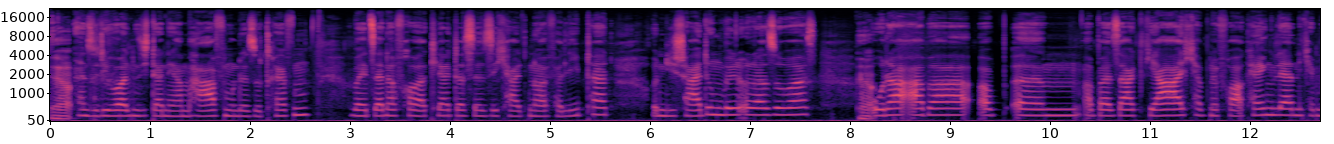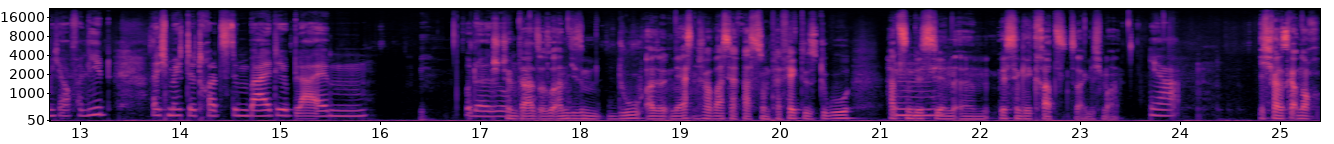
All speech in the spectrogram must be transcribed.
Ja, also die wollten sich dann ja am Hafen oder so treffen, ob er jetzt seiner Frau erklärt, dass er sich halt neu verliebt hat und die Scheidung will oder sowas. Ja. Oder aber, ob, ähm, ob er sagt, ja, ich habe eine Frau kennengelernt, ich habe mich auch verliebt, aber ich möchte trotzdem bei dir bleiben. Oder so. stimmt. Also an diesem Du, also in der ersten Show war es ja fast so ein perfektes Duo. Hat es ein Mhm. bisschen, ähm, bisschen gekratzt, sage ich mal. Ja. Ich fand, es gab noch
